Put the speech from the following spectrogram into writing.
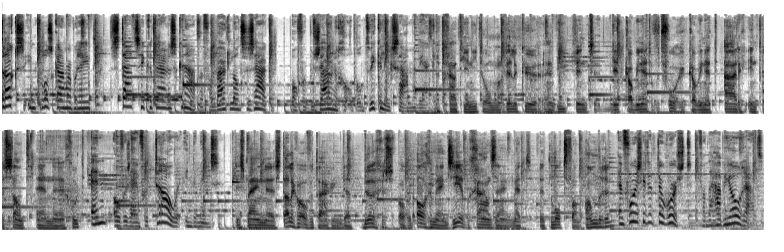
Straks in Troskamerbreed staatssecretaris Knapen van Buitenlandse Zaken... over bezuinigen op ontwikkelingssamenwerking. Het gaat hier niet om willekeur en wie vindt dit kabinet of het vorige kabinet aardig, interessant en uh, goed. En over zijn vertrouwen in de mensen. Het is mijn uh, stellige overtuiging dat burgers over het algemeen zeer begaan zijn met het lot van anderen. En voorzitter Ter Horst van de HBO-raad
